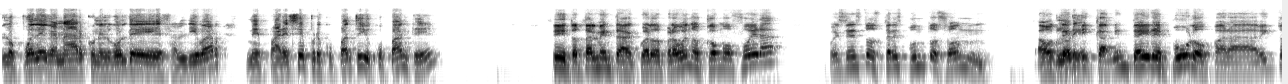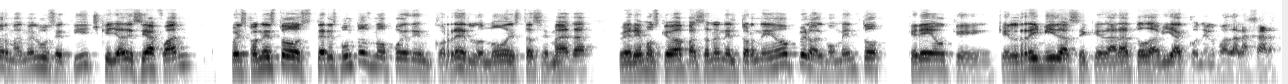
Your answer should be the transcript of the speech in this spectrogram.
lo puede ganar con el gol de Saldívar, me parece preocupante y ocupante. ¿eh? Sí, totalmente de acuerdo, pero bueno, como fuera, pues estos tres puntos son auténticamente aire puro para Víctor Manuel Bucetich, que ya decía Juan, pues con estos tres puntos no pueden correrlo, ¿no? Esta semana veremos qué va pasando en el torneo, pero al momento creo que, que el Rey Midas se quedará todavía con el Guadalajara.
